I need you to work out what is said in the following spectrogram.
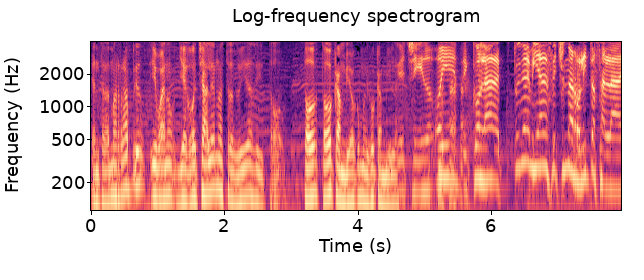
entrar más rápido. Y bueno, llegó Chale a nuestras vidas y todo, todo, todo cambió, como dijo Camila. Qué chido. Oye, con la, tú ya habías hecho unas rolitas a la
